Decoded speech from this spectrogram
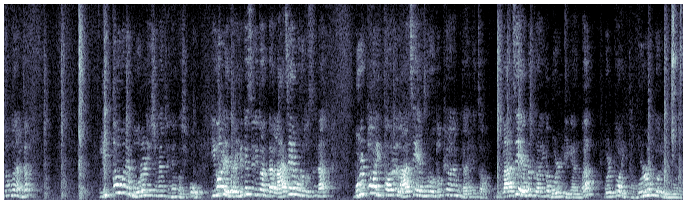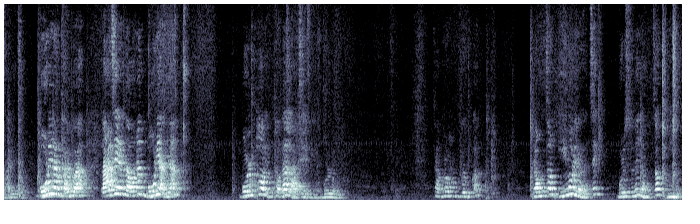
정도는 알죠? 리터분의 몰을 해주면 되는 것이고 이걸 얘들아 이렇게 쓰기도 한다. 라지 M으로도 쓴다. 몰 퍼 리터를 라지 M으로도 표현합니다. 알겠죠? 라지 M은 그러니까 뭘 얘기하는 거야? 몰 퍼 리터. 몰 농도를 의미하는 거야. 알겠지? 몰이랑 다른 거야. 라지 M 나오면 몰이 아니야. 몰 퍼 리터가 라지 M이에요. 몰 농도. 자, 그럼 한번 구해볼까? 0.2몰이라고 했지? 몰수는 0.2몰.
